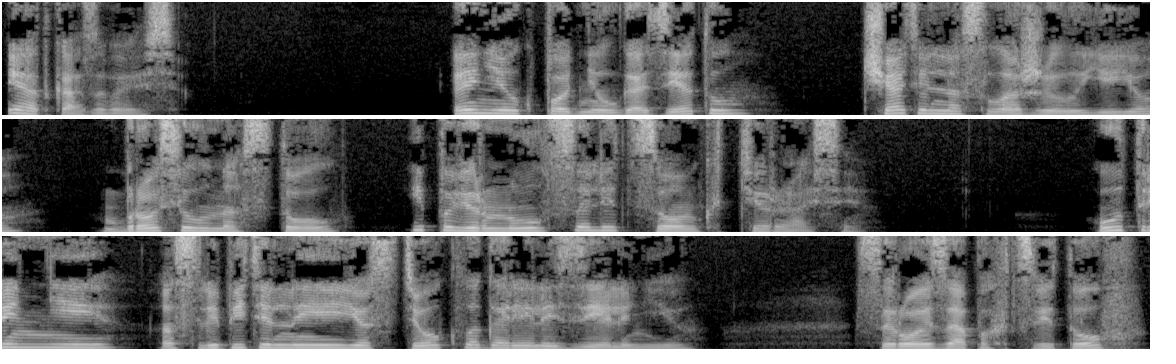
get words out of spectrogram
и отказываюсь». Эниук поднял газету, тщательно сложил ее, бросил на стол и повернулся лицом к террасе. Утренние, ослепительные ее стекла горели зеленью. Сырой запах цветов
